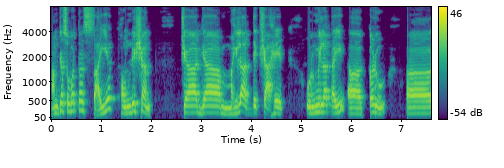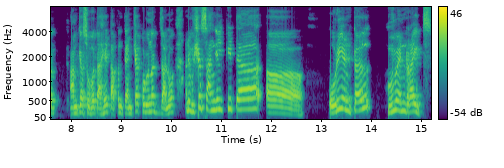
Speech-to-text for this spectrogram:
आमच्यासोबत सहाय्यक फाउंडेशनच्या ज्या महिला अध्यक्ष आहेत उर्मिलाताई कडू अ, आमच्यासोबत आहेत. आपण त्यांच्याकडूनच जाणू. आणि विशेष सांगेल की त्या ओरिएंटल ह्युमन राईट्स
